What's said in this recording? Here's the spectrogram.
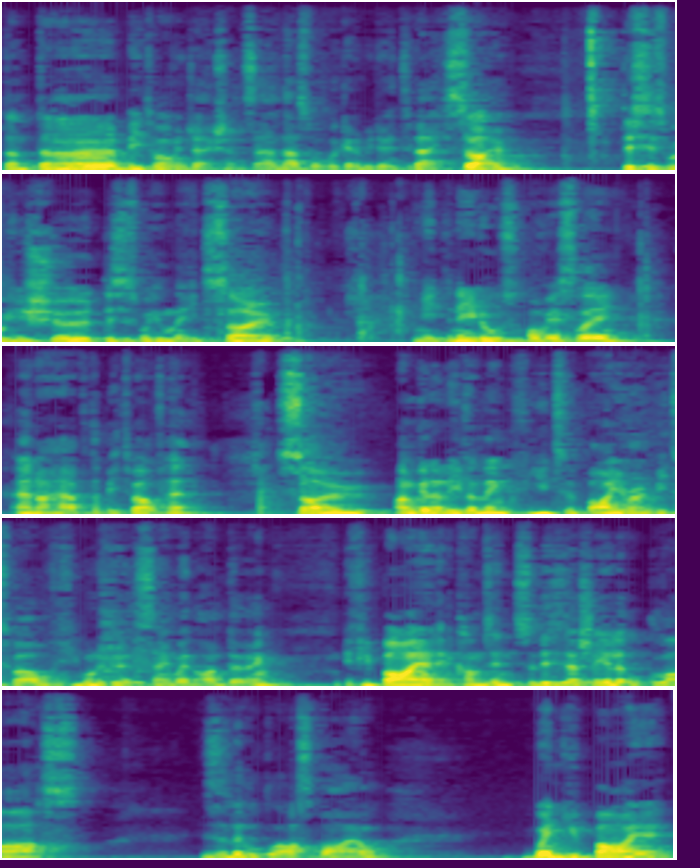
dun, dun, dun, B12 injections, and that's what we're going to be doing today. So this is what you should, this is what you'll need. So you need the needles, obviously, and I have the B12 here. So I'm going to leave a link for you to buy your own B12 if you want to do it the same way that I'm doing. If you buy it, it comes in, so this is actually a little glass, this is a little glass vial. When you buy it,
